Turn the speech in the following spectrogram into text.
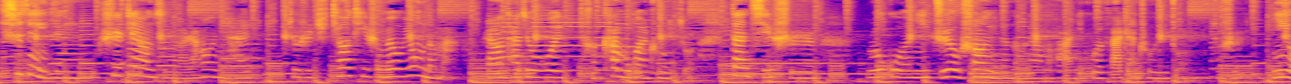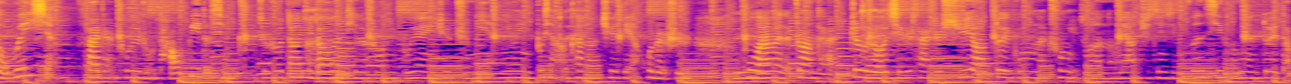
事情已经是这样子了，然后你还就是去挑剔是没有用的嘛，然后他就会很看不惯处女座。但其实，如果你只有双鱼的能量的话，你会发展出一种就是你有危险。发展出一种逃避的性质，就是说，当遇到问题的时候，你不愿意去直面，你不想要看到缺点或者是不完美的状态。这个时候，其实他是需要对宫的处女座的能量去进行分析和面对的。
